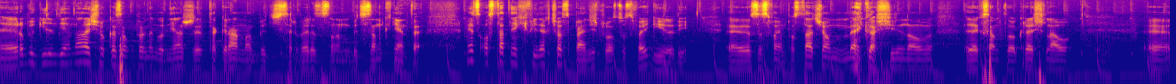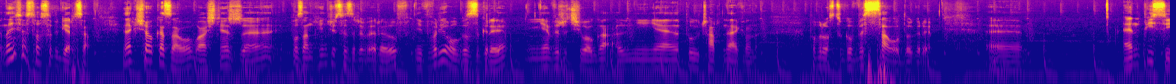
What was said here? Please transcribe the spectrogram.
E, Robił gildię, no ale się okazało pewnego dnia, że ta gra ma być, serwery zostaną być zamknięte. Więc ostatnie chwile chciał spędzić po prostu w swojej gildii. E, Ze swoją postacią, mega silną, jak sam to określał. E, No i został sobie giersa. Jak się okazało właśnie, że po zamknięciu serwerów nie wywaliło go z gry, nie wyrzuciło go, ani nie był czarny ekran. Po prostu go wyssało do gry. NPC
